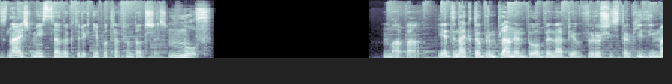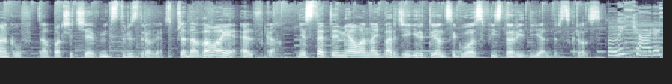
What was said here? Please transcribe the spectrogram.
znaleźć miejsca, do których nie potrafią dotrzeć? Mów. Mapa. Jednak dobrym planem byłoby najpierw wyruszyć do gildii magów, zaopatrzyć się w mikstury zdrowia. Sprzedawała je elfka. Niestety miała najbardziej irytujący głos w historii The Elder Scrolls. fully chartered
